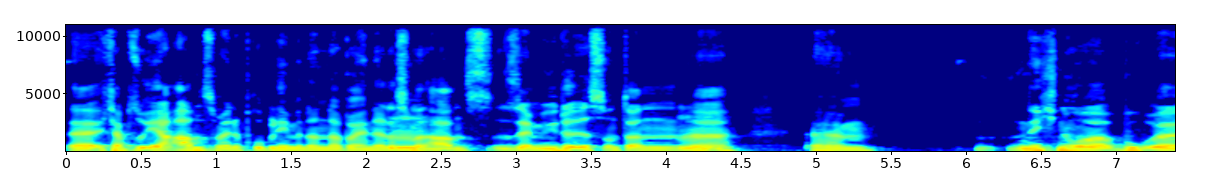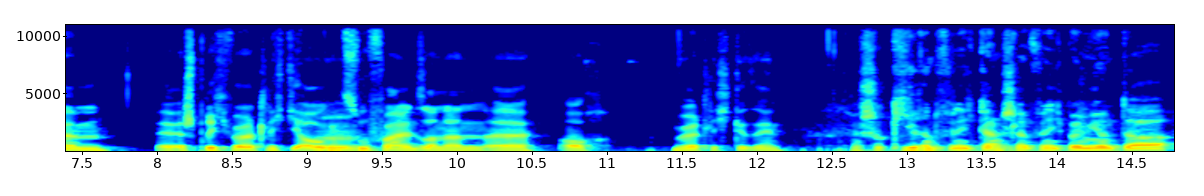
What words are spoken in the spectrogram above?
äh, ich habe so eher abends meine Probleme dann dabei, ne? dass Mhm. man abends sehr müde ist und dann Mhm. äh, ähm, nicht nur ähm, äh, sprichwörtlich die Augen Mhm. zufallen, sondern auch wörtlich gesehen. Schockierend finde ich, ganz schlimm finde ich bei mir und da,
